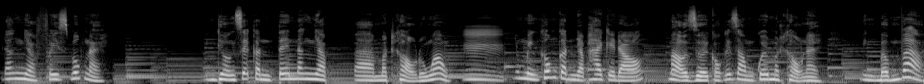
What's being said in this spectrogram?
Đăng nhập Facebook này. Bình thường sẽ cần tên đăng nhập và mật khẩu đúng không? Ừ. Nhưng mình không cần nhập hai cái đó mà ở dưới có cái dòng quên mật khẩu này. Mình bấm vào,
